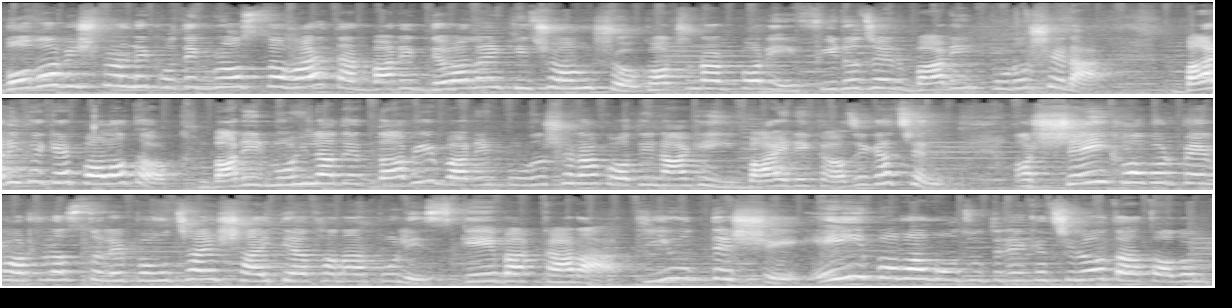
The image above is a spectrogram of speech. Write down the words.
বোমা বিস্ফোরণে ক্ষতিগ্রস্ত হয় তার বাড়ির দেওয়ালের কিছু অংশ। ঘটনার পরই ফিরোজের বাড়ি পুরুষেরা বাড়ি থেকে পলাতক। বাড়ির মহিলাদের দাবি বাড়ির পুরুষেরা কদিন আগেই বাইরে কাজে গেছেন। আর সেই খবর পেয়ে ঘটনাস্থলে পৌঁছায় সাইতিয়া থানার পুলিশ। কে বা কারা কি উদ্দেশ্যে এই বোমা মজুত রেখেছিল তা তদন্ত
